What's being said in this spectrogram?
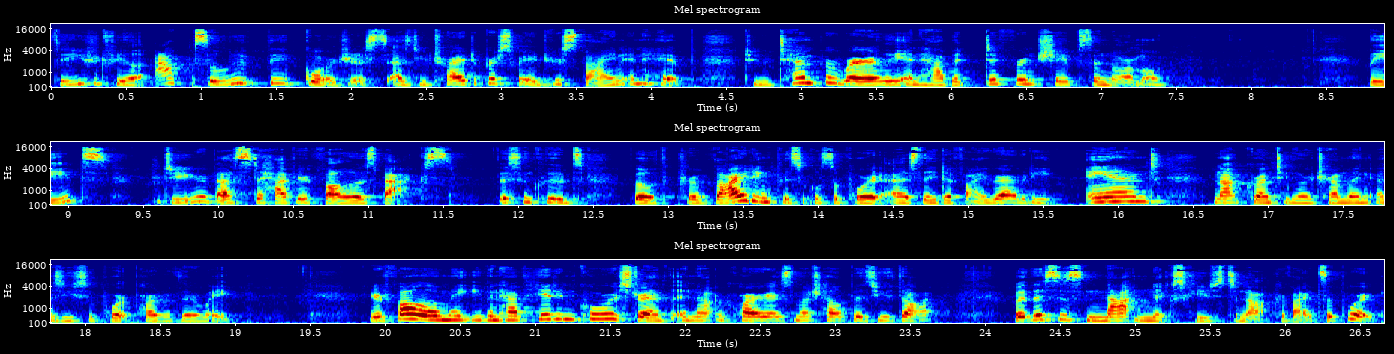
so you should feel absolutely gorgeous as you try to persuade your spine and hip to temporarily inhabit different shapes than normal. Leads, do your best to have your follows backs. This includes both providing physical support as they defy gravity and not grunting or trembling as you support part of their weight. Your follow may even have hidden core strength and not require as much help as you thought, but this is not an excuse to not provide support.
